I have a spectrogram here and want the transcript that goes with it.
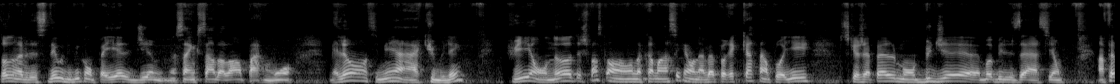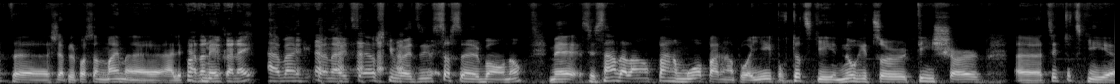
Nous autres, on avait décidé au début qu'on payait le gym, 500 par mois. Mais là, on s'est mis à accumuler. Puis, on a, je pense qu'on a commencé quand on avait à peu près quatre employés, ce que j'appelle mon budget euh, mobilisation. En fait, euh, je l'appelle pas ça de même euh, à l'époque. Avant de mais- le connaître. avant de connaître Serge qui m'a dit ça c'est un bon nom mais c'est 100 dollars par mois par employé pour tout ce qui est nourriture t-shirt euh, tu sais tout ce qui est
